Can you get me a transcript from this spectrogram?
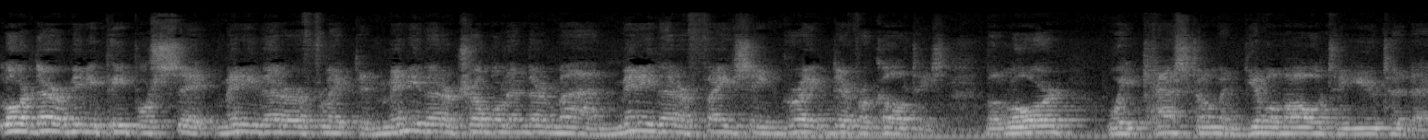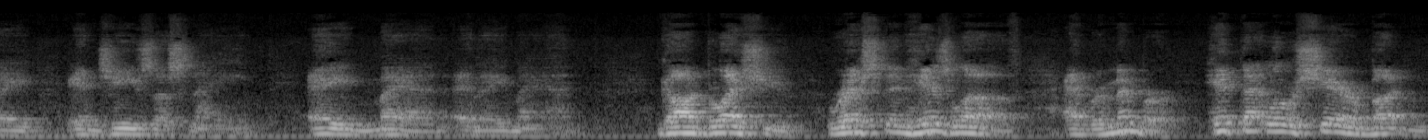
Lord, there are many people sick, many that are afflicted, many that are troubled in their mind, many that are facing great difficulties. But Lord, we cast them and give them all to you today in Jesus' name. Amen and amen. God bless you. Rest in his love. And remember, hit that little share button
